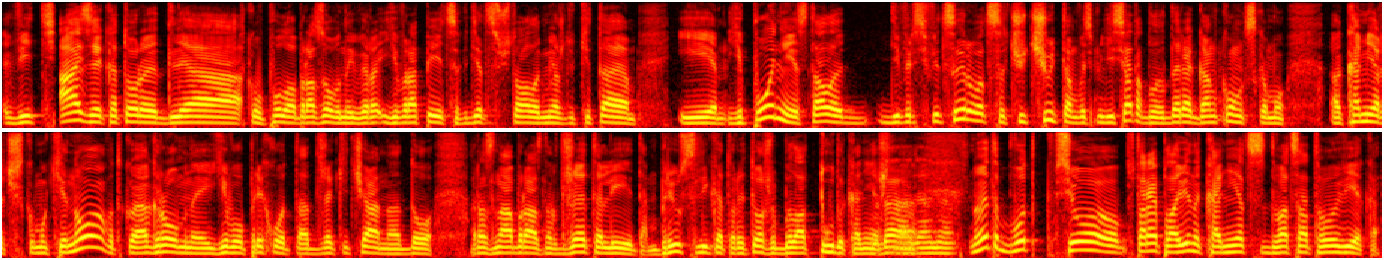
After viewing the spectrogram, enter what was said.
Ведь Азия, которая для такого полуобразованного европейца где-то существовала между Китаем и Японией, стала диверсифицироваться чуть-чуть там в 80-х благодаря гонконгскому э, коммерческому кино. Вот такой огромный его приход от Джеки Чана до разнообразных Джета Ли, там Брюс Ли, который тоже был оттуда, конечно. Да, да, да. Но это вот вот все вторая половина, конец 20 века.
